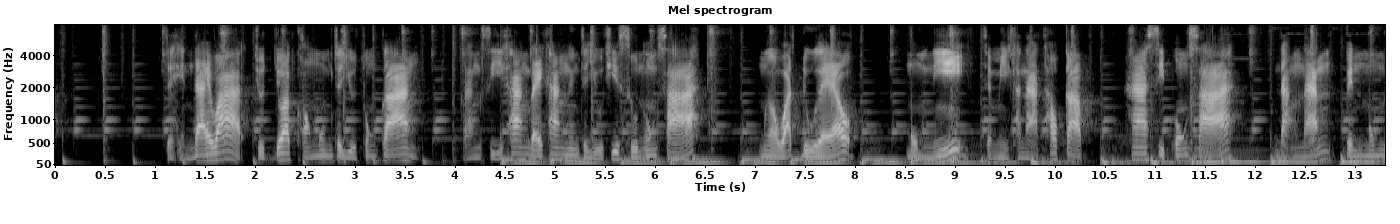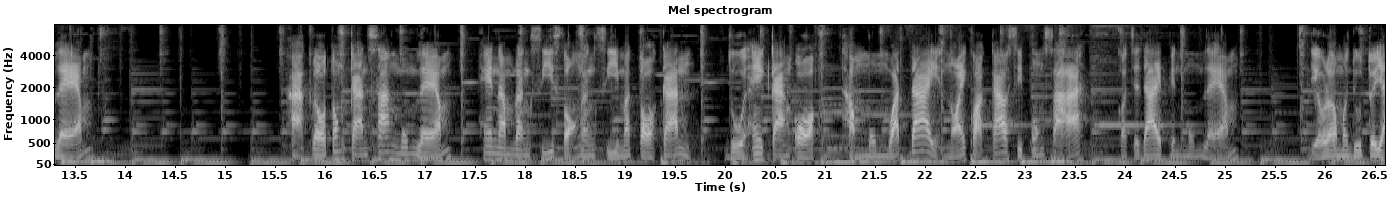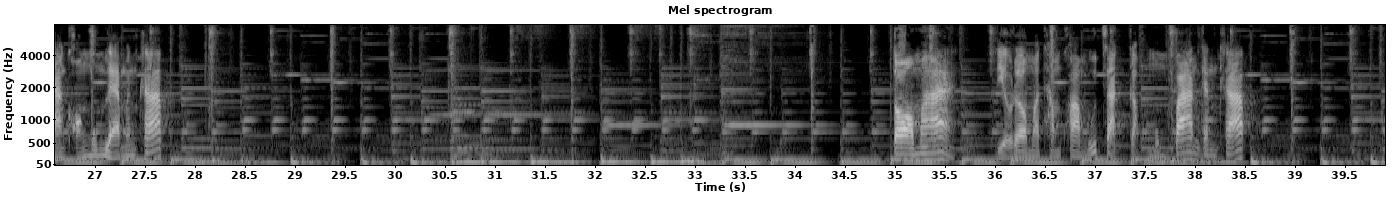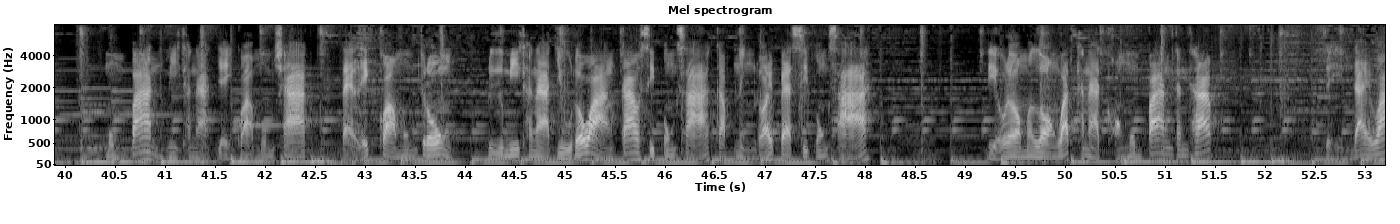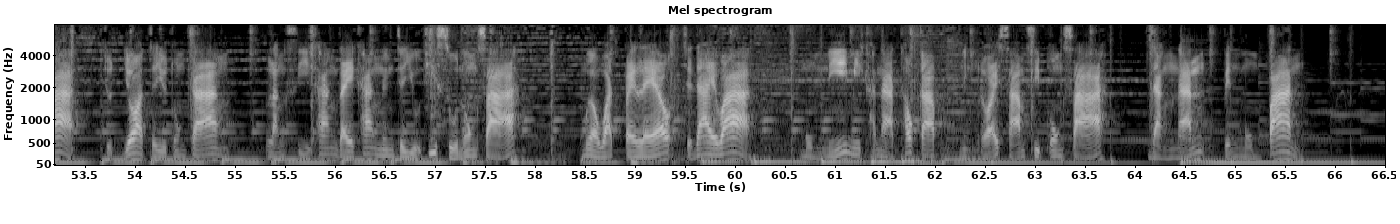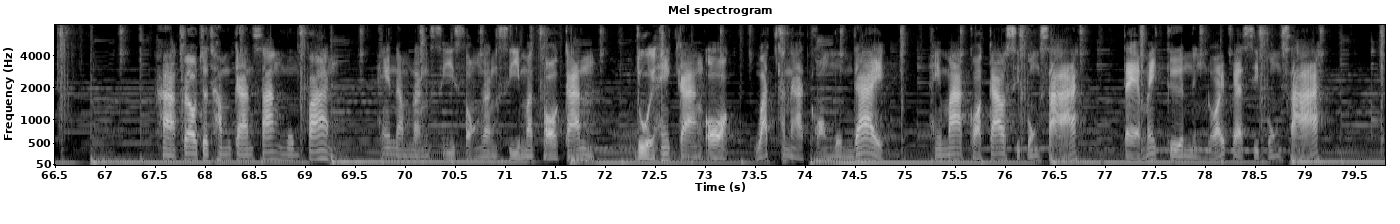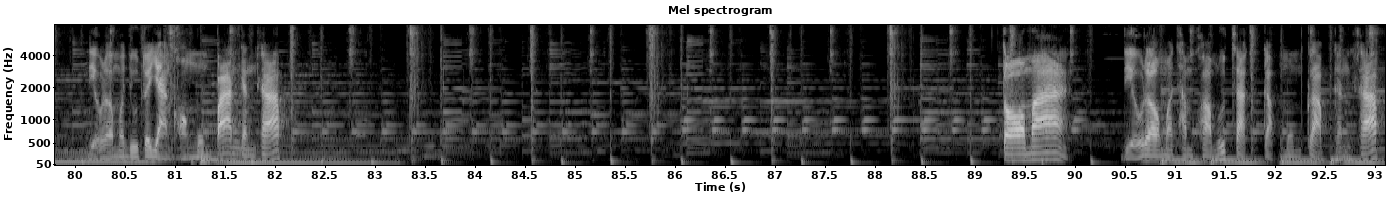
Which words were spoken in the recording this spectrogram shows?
จะเห็นได้ว่าจุดยอดของมุมจะอยู่ตรงกลางรังสีข้างใดข้างหนึ่งจะอยู่ที่ 0 องศา เมื่อวัดดูแล้ว มุมนี้จะมีขนาดเท่ากับ 50 องศา ดังนั้นเป็นมุมแหลม หากเราต้องการสร้างมุมแหลม ให้นำรังสี 2 รังสีมาต่อกัน โดยให้กลางออกทำมุมวัดได้น้อยกว่า 90 องศา ก็จะได้เป็นมุมแหลม เดี๋ยวเรามาดูตัวอย่างของมุมแหลมกันครับ ต่อมา เดี๋ยวเรามาทำความรู้จักกับมุมป้านกันครับ มุมป้านมีขนาดใหญ่กว่ามุมฉาก แต่เล็กกว่ามุมตรง หรือมีขนาดอยู่ระหว่าง 90 องศากับ 180 องศา เดี๋ยวเรามาลองวัดขนาดของมุมป้านกันครับ จะเห็นได้ว่าจุดยอดจะอยู่ตรงกลาง รังสีข้างใดข้างหนึ่งจะอยู่ที่ 0 องศา เมื่อวัดไปแล้วจะได้ว่า มุมนี้มีขนาดเท่ากับ 130 องศา ดังนั้นเป็นมุมป้าน หากเราจะทำการสร้างมุมป้าน ให้นำรังสี2รังสีมาต่อกัน โดยให้กลางออกวัดขนาดของมุมได้ ให้มากกว่า 90 องศา แต่ไม่เกิน 180 องศา เดี๋ยวเรามาดูตัวอย่างของมุมป้านกันครับ ต่อมา เดี๋ยวเรามาทำความรู้จักกับมุมกลับกันครับ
